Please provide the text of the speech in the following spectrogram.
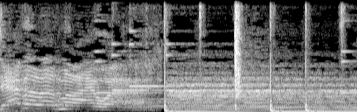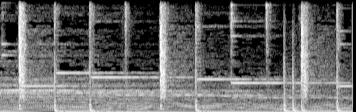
devil of my work.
